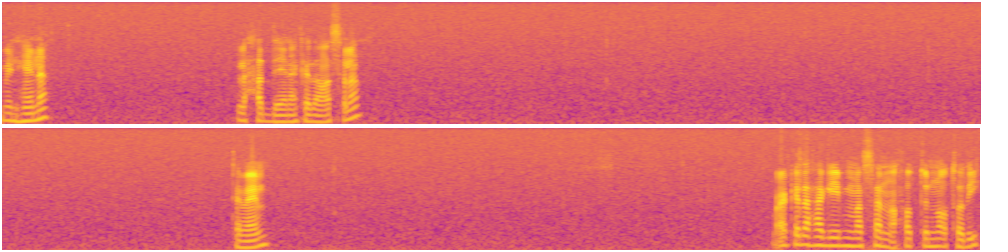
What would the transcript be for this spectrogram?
من هنا. لحد هنا كده مثلا. تمام. بعد كده هجيب مثلا أحط النقطة دي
